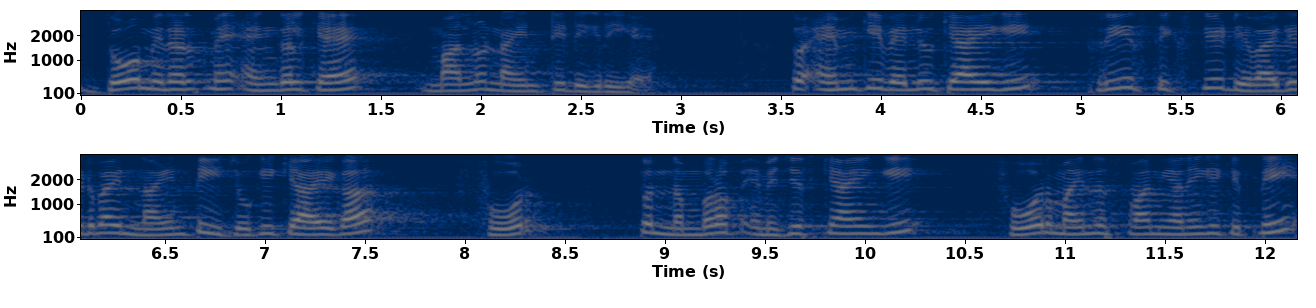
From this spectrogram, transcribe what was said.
दो मिरर्स में एंगल क्या है? मान लो 90 डिग्री है। तो m की वैल्यू क्या आएगी? 360 डिवाइडेड बाई 90 जो कि क्या आएगा? 4 तो नंबर ऑफ़ इमेजेस क्या आएँगी? फोर माइनस वन यानी कि कितनी?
